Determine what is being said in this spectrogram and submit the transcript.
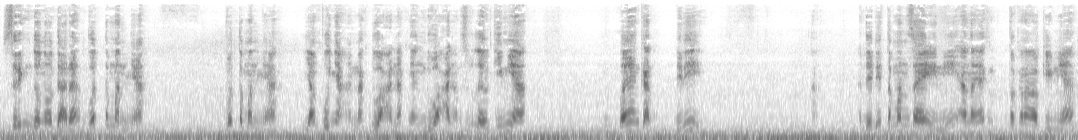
sering donor darah buat temennya buat temennya yang punya anak dua anak yang dua anak tersebut leukemia bayangkan jadi jadi teman saya ini anaknya terkena leukemia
